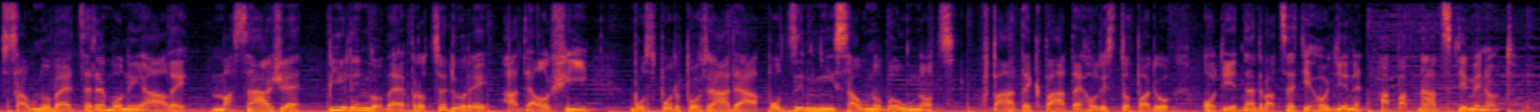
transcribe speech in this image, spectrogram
Saunové ceremoniály, masáže, peelingové procedury a další. Bospor pořádá podzimní saunovou noc v pátek 5. listopadu od 21 hodin a 15 minut.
